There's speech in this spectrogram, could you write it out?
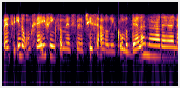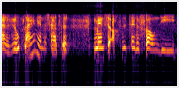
Mensen in de omgeving van mensen met een psychische aandoening konden bellen naar, naar een hulplijn. En er zaten mensen achter de telefoon die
